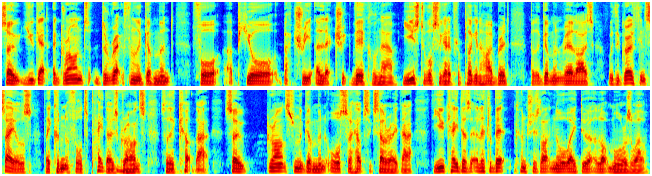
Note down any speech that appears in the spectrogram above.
So you get a grant direct from the government for a pure battery electric vehicle now. You used to also get it for a plug-in hybrid, but the government realised with the growth in sales, they couldn't afford to pay those hmm. grants, so they cut that. So grants from the government also helps accelerate that. The UK does it a little bit. Countries like Norway do it a lot more as well.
